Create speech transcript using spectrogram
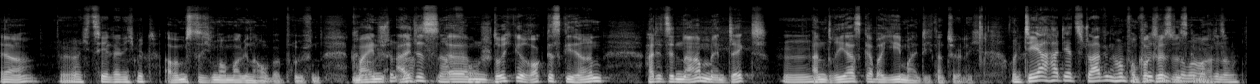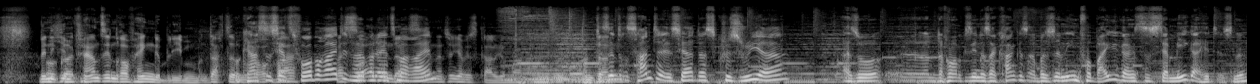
Ja. ja ich zähle da nicht mit. Aber müsste ich mal genau überprüfen. man mein altes, ähm, durchgerocktes Gehirn hat jetzt den Namen entdeckt. Mhm. Andreas Gabayé meinte ich natürlich. Und der hat jetzt Driving Home for vor Christmas, Christmas gemacht. aufgenommen. Bin Oh ich im Gott. Fernsehen drauf hängen geblieben und dachte, Okay, hast du es jetzt vorbereitet? wir soll da jetzt mal das? rein? Ja, natürlich habe ich es gerade gemacht. Und Das Interessante ist ja, dass Chris Rea, also äh, davon abgesehen, dass er krank ist, aber es ist an ihm vorbeigegangen ist, dass es der Mega-Hit ist, ne?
